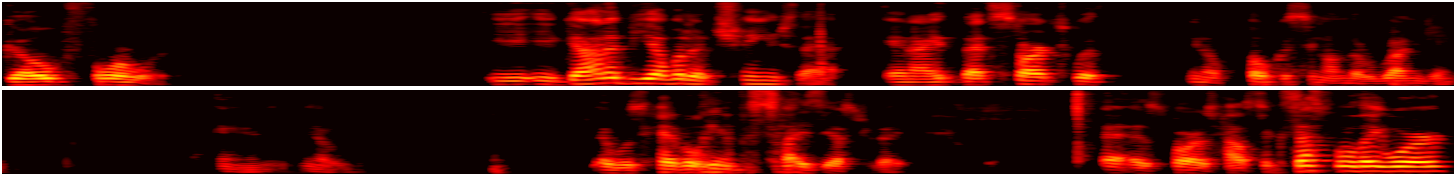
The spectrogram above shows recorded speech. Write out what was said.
go forward. You, you got to be able to change that, and I that starts with you know focusing on the run game, and you know that was heavily emphasized yesterday as far as how successful they were.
